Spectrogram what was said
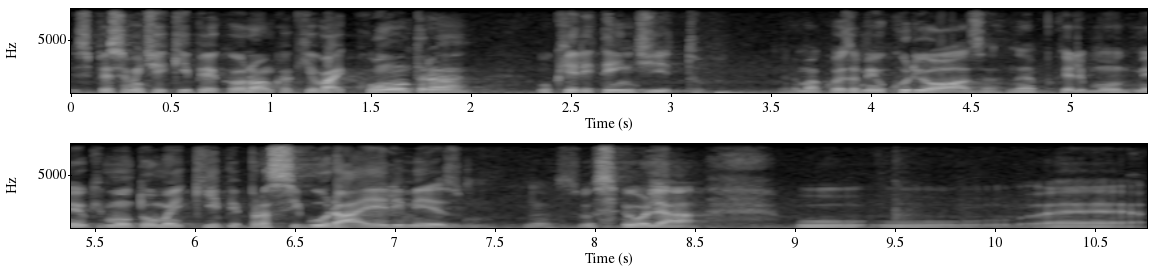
especialmente a equipe econômica, que vai contra o que ele tem dito. É uma coisa meio curiosa, né? porque ele meio que montou uma equipe para segurar ele mesmo. Né? Se você olhar o, o, é,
